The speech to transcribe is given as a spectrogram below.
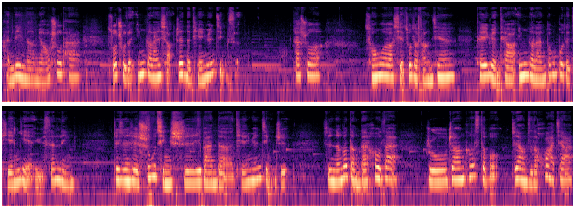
韩蒂呢描述他所处的英格兰小镇的田园景色。他说：“从我写作的房间，可以远眺英格兰东部的田野与森林，这真是抒情诗一般的田园景致，只能够等待后代如 John Constable。”这样子的画家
